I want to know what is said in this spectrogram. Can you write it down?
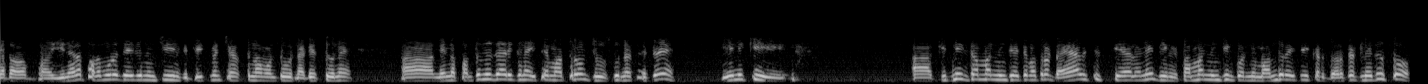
గత ఈ నెల పదమూడో తేదీ నుంచి ఈయనకి ట్రీట్మెంట్ చేస్తున్నామంటూ నటిస్తూనే నిన్న పంతొమ్మిది తారీఖున అయితే మాత్రం చూసుకున్నట్లయితే ఈయనకి కిడ్నీకి సంబంధించి అయితే మాత్రం డయాలసిస్ చేయాలని దీనికి సంబంధించి కొన్ని మందులు అయితే ఇక్కడ దొరకట్లేదు. సో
